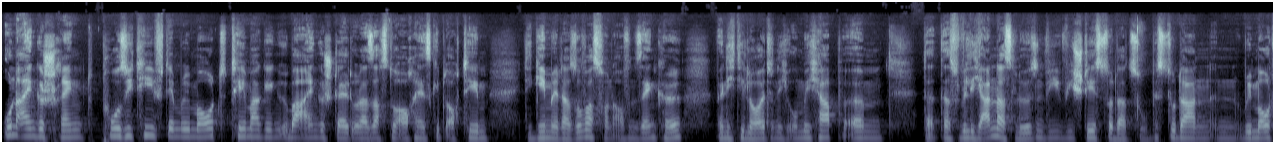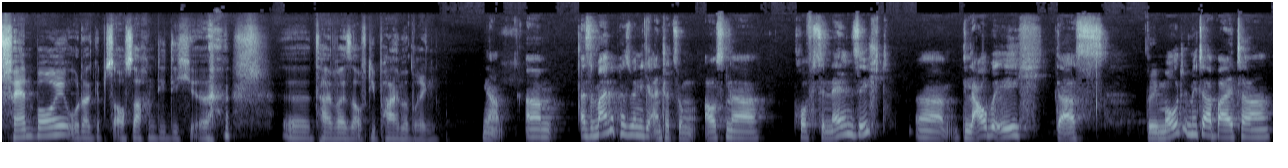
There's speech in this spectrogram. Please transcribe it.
uneingeschränkt positiv dem Remote-Thema gegenüber eingestellt oder sagst du auch, hey, es gibt auch Themen, die gehen mir da sowas von auf den Senkel, wenn ich die Leute nicht um mich habe, ähm, da, das will ich anders lösen. Wie, wie stehst du dazu? Bist du da ein, ein Remote-Fanboy oder gibt es auch Sachen, die dich äh, äh, teilweise auf die Palme bringen? Ja, ähm, also meine persönliche Einschätzung aus einer professionellen Sicht äh, glaube ich, dass Remote-Mitarbeiter,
